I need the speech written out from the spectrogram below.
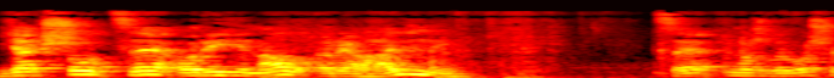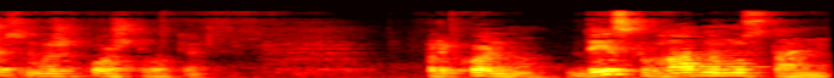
Якщо це оригінал реальний, це можливо щось може коштувати. Прикольно. Диск в гарному стані.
